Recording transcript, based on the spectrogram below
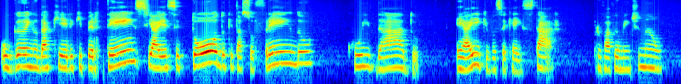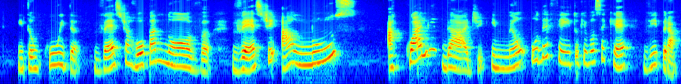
o ganho daquele que pertence a esse todo que está sofrendo. Cuidado! É aí que você quer estar? Provavelmente não. Então cuida, veste a roupa nova, veste a luz, a qualidade e não o defeito que você quer vibrar.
